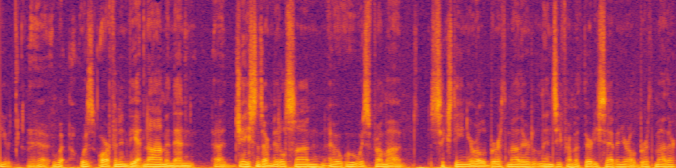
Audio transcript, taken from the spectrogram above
he uh, was orphaned in Vietnam, and then uh, Jason's our middle son, who, who was from a 16-year-old birth mother. Lindsay from a 37-year-old birth mother.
